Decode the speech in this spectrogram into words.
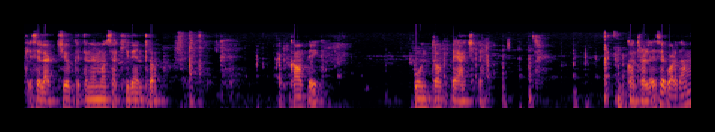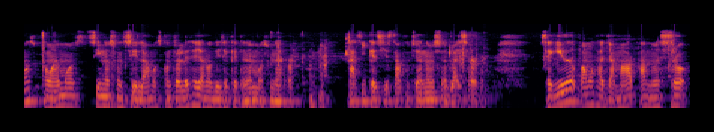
que es el archivo que tenemos aquí dentro, config.php. Control S guardamos, como vemos, si nos oscilamos control S ya nos dice que tenemos un error. Así que si está funcionando nuestro live server. Seguido vamos a llamar a nuestro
